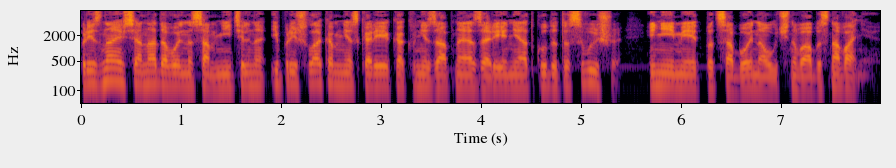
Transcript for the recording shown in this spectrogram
Признаюсь, она довольно сомнительна и пришла ко мне скорее как внезапное озарение откуда-то свыше и не имеет под собой научного обоснования.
